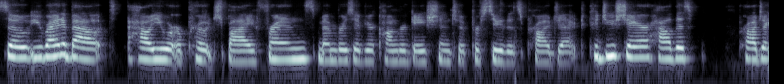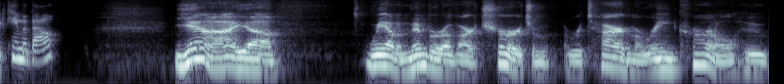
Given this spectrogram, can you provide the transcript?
So, you write about how you were approached by friends, members of your congregation to pursue this project. Could you share how this project came about? Yeah, I, uh, we have a member of our church, a retired Marine colonel, who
